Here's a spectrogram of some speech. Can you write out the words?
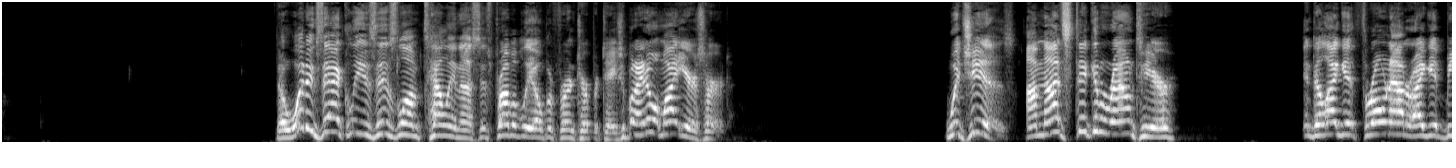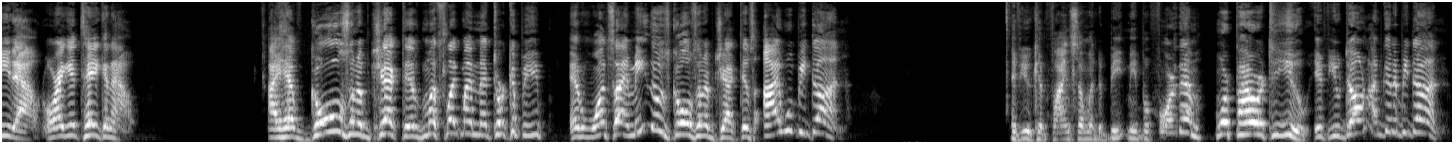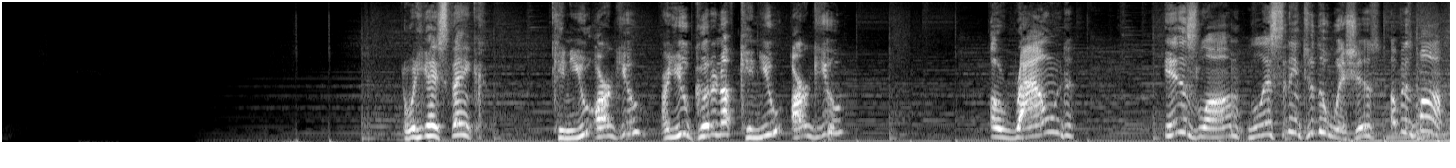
Now, what exactly is Islam telling us is probably open for interpretation, but I know what my ears heard. Which is, I'm not sticking around here until I get thrown out or I get beat out or I get taken out. I have goals and objectives, much like my mentor Khabib, and once I meet those goals and objectives, I will be done. If you can find someone to beat me before them, more power to you. If you don't, I'm going to be done. What do you guys think? Can you argue? Are you good enough? Can you argue around Islam listening to the wishes of his mom.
